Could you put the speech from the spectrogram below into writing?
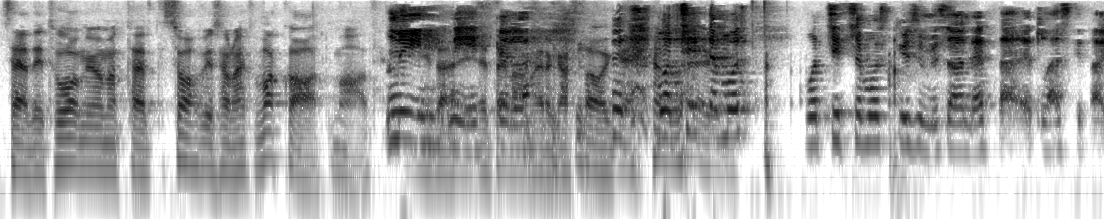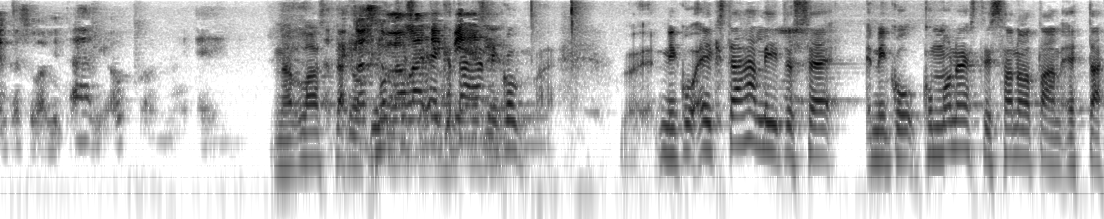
Sä jätit huomioimatta, että Sohvi sanoi, että vakaat maat. Niin, mitä niin Etelä-Amerikasta oikein. Mutta sitten musta mutta sitten se musta kysymys on, että, että lasketaanko Suomi tähän joukkoon vai ei. No lasketa, mutta siis, eikö tähän, niin kuin, niin kuin, eikö tähän liity se, niin kuin, kun monesti sanotaan, että,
